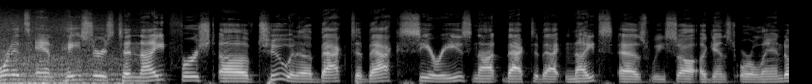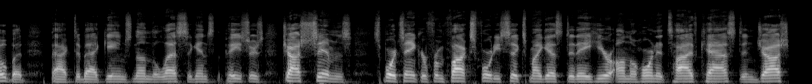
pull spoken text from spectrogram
Hornets and Pacers tonight, first of two in a back to back series, not back to back nights as we saw against Orlando, but back to back games nonetheless against the Pacers. Josh Sims, sports anchor from Fox 46, my guest today here on the Hornets Hivecast. And Josh,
